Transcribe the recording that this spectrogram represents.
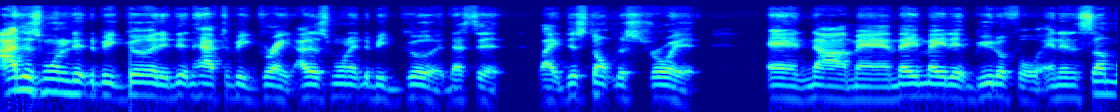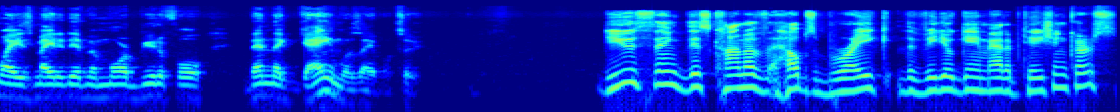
i just wanted it to be good. It didn't have to be great. I just wanted it to be good. That's it. Like just don't destroy it. And nah man they made it beautiful and in some ways made it even more beautiful than the game was able to. Do you think this kind of helps break the video game adaptation curse?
